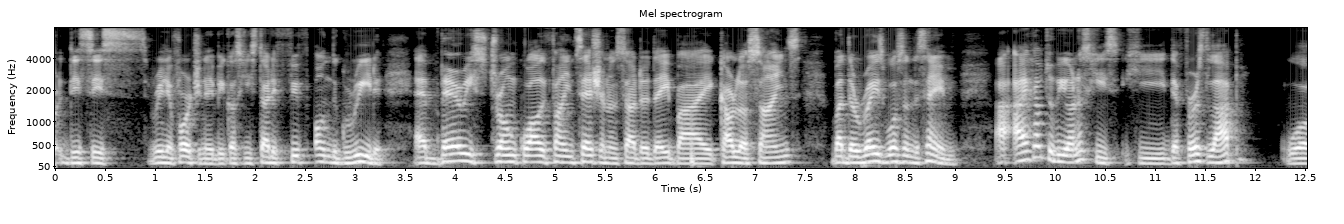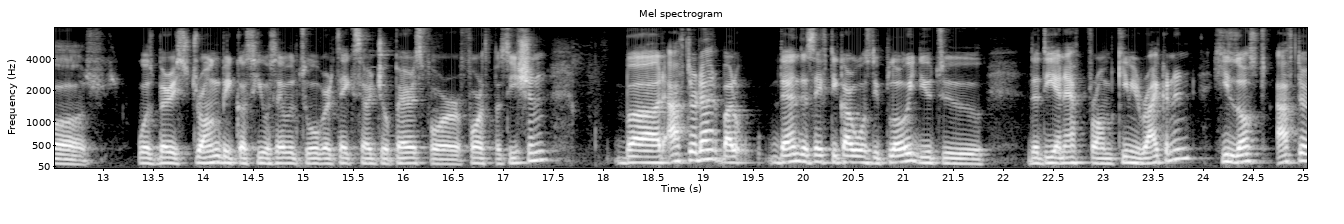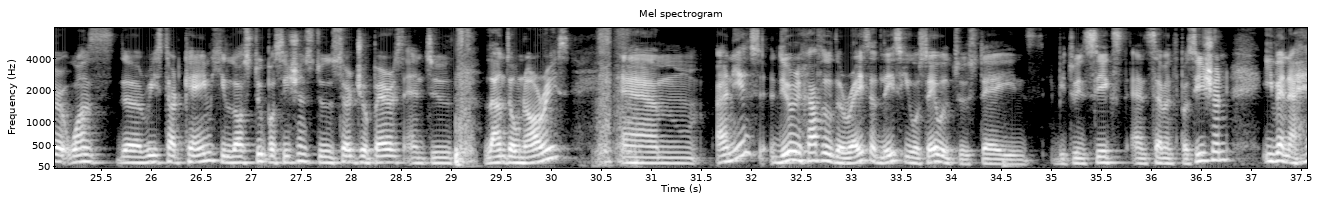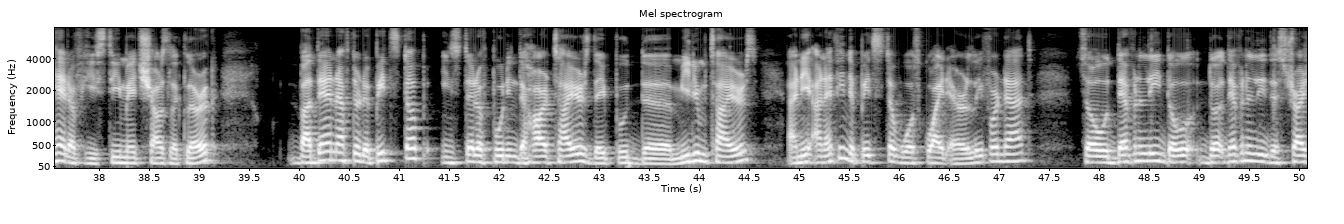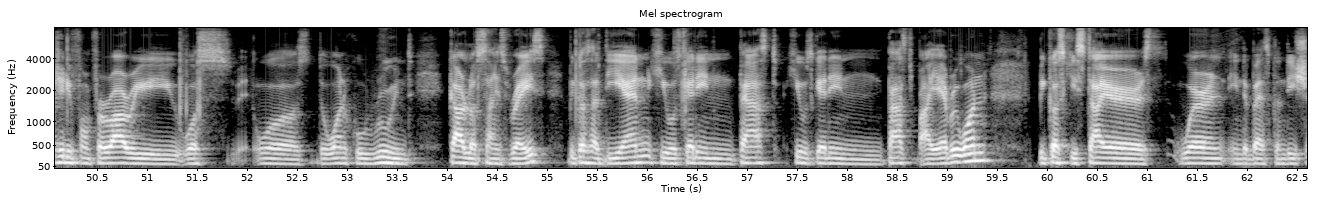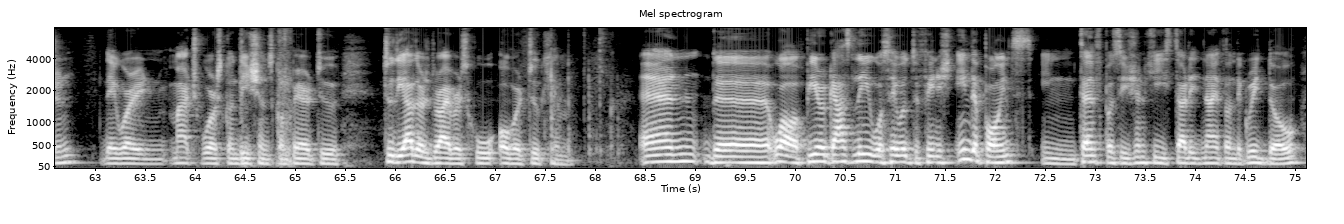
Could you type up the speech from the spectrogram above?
this is really unfortunate because he started fifth on the grid. A very strong qualifying session on Saturday by Carlos Sainz, but the race wasn't the same. I, have to be honest. He's he the first lap was was very strong because he was able to overtake Sergio Perez for fourth position but after that, but then the safety car was deployed due to the DNF from Kimi Raikkonen. He lost after once the restart came. He lost two positions to Sergio Perez and to Lando Norris. Um, and yes, during half of the race, at least he was able to stay in between sixth and seventh position, even ahead of his teammate Charles Leclerc. But then after the pit stop, instead of putting the hard tires, they put the medium tires, and he, and I think the pit stop was quite early for that. So definitely, though, definitely the strategy from Ferrari was was the one who ruined Carlos Sainz's race because at the end he was getting passed. He was getting passed by everyone because his tires weren't in the best condition. They were in much worse conditions compared to to the other drivers who overtook him. And the well, Pierre Gasly was able to finish in the points in tenth position. He started ninth on the grid though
